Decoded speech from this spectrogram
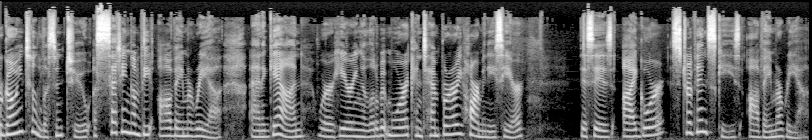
we're going to listen to a setting of the Ave Maria. And again, we're hearing a little bit more contemporary harmonies here. This is Igor Stravinsky's Ave Maria.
